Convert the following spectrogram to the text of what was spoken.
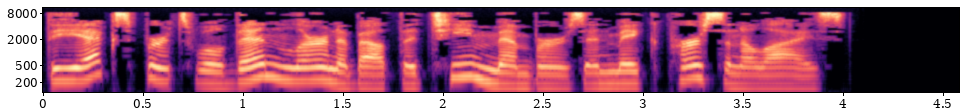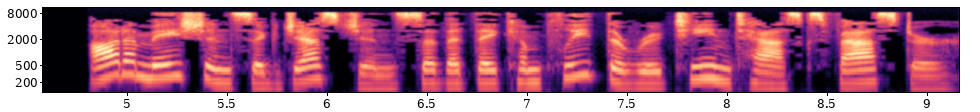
The experts will then learn about the team members and make personalized automation suggestions so that they complete the routine tasks faster.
